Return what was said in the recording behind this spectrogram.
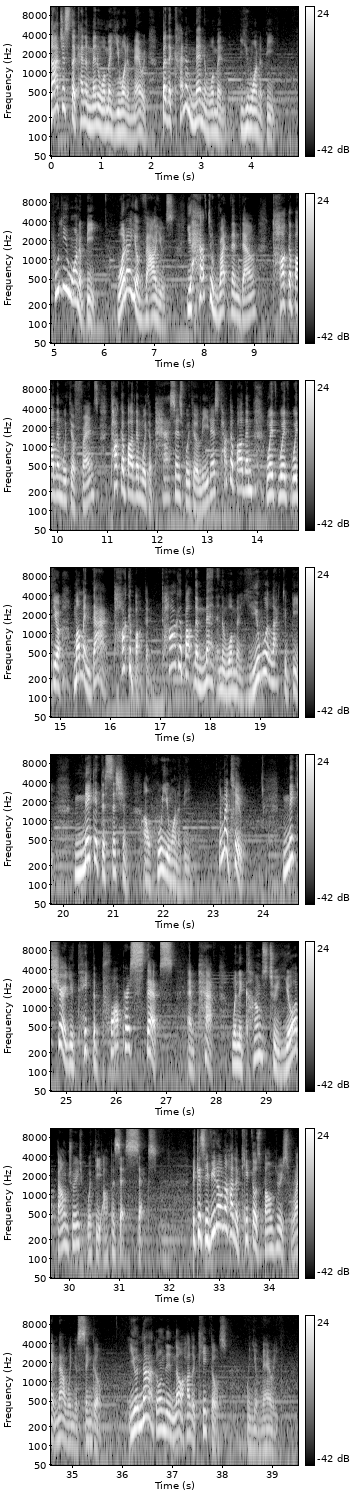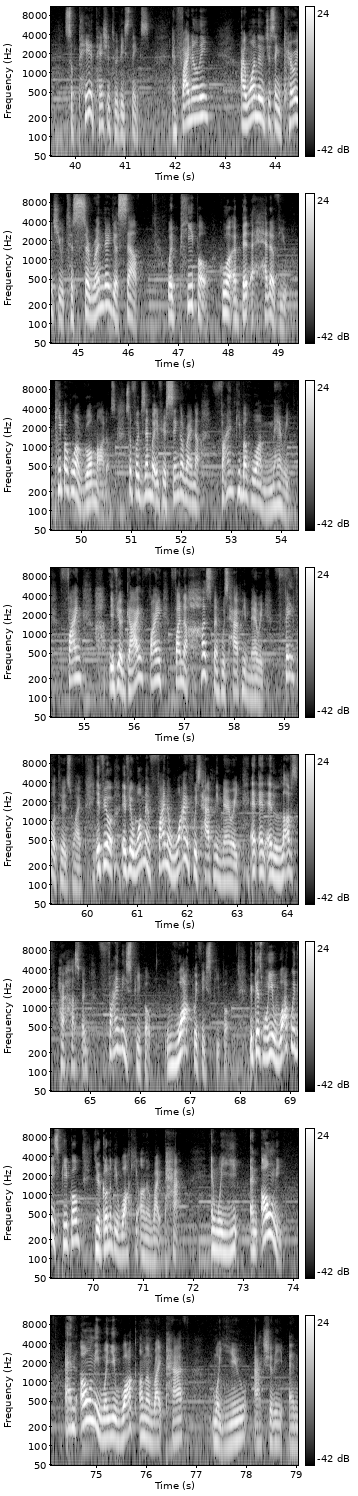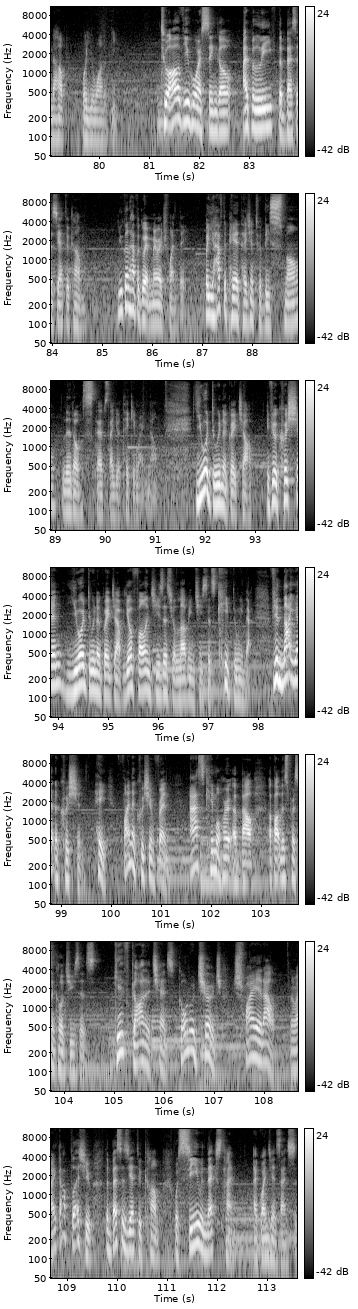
Not just the kind of man and woman you want to marry, but the kind of man and woman you want to be. Who do you want to be? What are your values? You have to write them down, talk about them with your friends, talk about them with your pastors, with your leaders, talk about them with, with, with your mom and dad. Talk about them. Talk about the man and the woman you would like to be. Make a decision on who you want to be. Number two, make sure you take the proper steps and path when it comes to your boundaries with the opposite sex. Because if you don't know how to keep those boundaries right now when you're single, you're not going to know how to keep those when you're married. So pay attention to these things. And finally, I want to just encourage you to surrender yourself with people who are a bit ahead of you, people who are role models. So, for example, if you're single right now, find people who are married. Find, if you're a guy, find, find a husband who's happily married, faithful to his wife. If you're, if you're a woman, find a wife who's happily married and, and, and loves her husband. Find these people. Walk with these people. Because when you walk with these people, you're going to be walking on the right path. And when you, and only, and only when you walk on the right path will you actually end up where you want to be. To all of you who are single, I believe the best is yet to come. You're gonna have a great marriage one day. But you have to pay attention to these small little steps that you're taking right now. You are doing a great job. If you're a Christian, you're doing a great job. You're following Jesus, you're loving Jesus. Keep doing that. If you're not yet a Christian, hey, find a Christian friend. Ask him or her about, about this person called Jesus. Give God a chance. Go to a church. Try it out. All right? God bless you. The best is yet to come. We'll see you next time at 关键三十。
